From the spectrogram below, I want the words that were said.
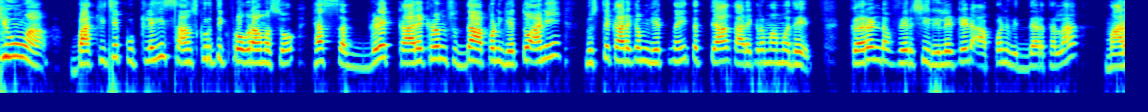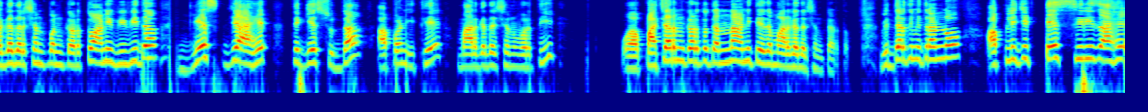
किंवा बाकीचे कुठलेही सांस्कृतिक प्रोग्राम असो ह्या सगळे कार्यक्रम सुद्धा आपण घेतो आणि नुसते कार्यक्रम घेत नाही तर त्या कार्यक्रमामध्ये करंट अफेअरशी रिलेटेड आपण विद्यार्थ्याला मार्गदर्शन पण करतो आणि विविध गेस्ट जे आहेत ते गेस्ट सुद्धा आपण इथे मार्गदर्शनवरती पाचारण करतो त्यांना आणि ते मार्गदर्शन करतात. विद्यार्थी मित्रांनो आपली जी टेस्ट सिरीज आहे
